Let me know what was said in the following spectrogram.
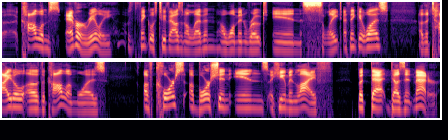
uh, columns ever. Really, I think it was 2011. A woman wrote in Slate. I think it was. Uh, the title of the column was, "Of course, abortion ends a human life, but that doesn't matter."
